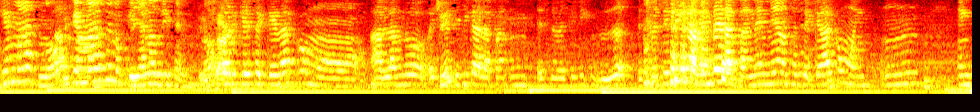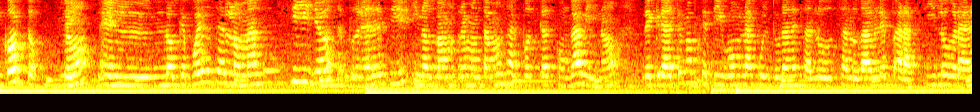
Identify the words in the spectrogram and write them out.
¿Qué más, no? Ajá. ¿Qué más de lo que ya nos dicen? ¿no? Exacto. Porque se queda como hablando Sí. específica de la pan- específic- específicamente de la pandemia, o sea, se queda como en un en corto, ¿no? Sí, sí, sí. En lo que puedes hacer lo más sencillo, se podría decir, y nos vamos, remontamos al podcast con Gaby, ¿no? De crearte un objetivo, una cultura de salud saludable para así lograr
